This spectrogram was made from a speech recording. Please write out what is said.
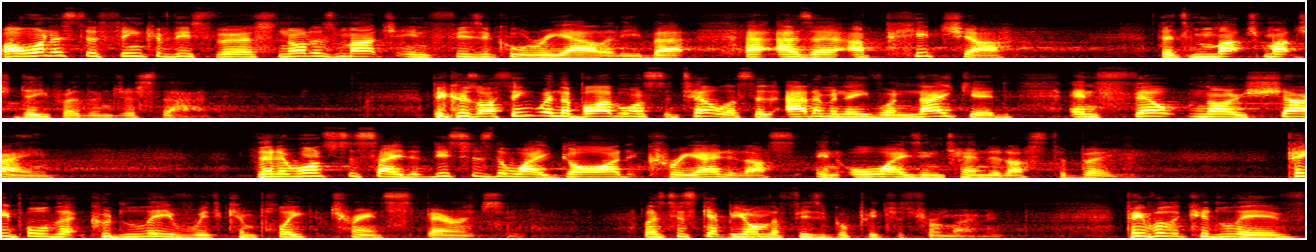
I want us to think of this verse not as much in physical reality, but as a, a picture that's much, much deeper than just that. Because I think when the Bible wants to tell us that Adam and Eve were naked and felt no shame, that it wants to say that this is the way God created us and always intended us to be. People that could live with complete transparency. Let's just get beyond the physical pictures for a moment. People that could live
